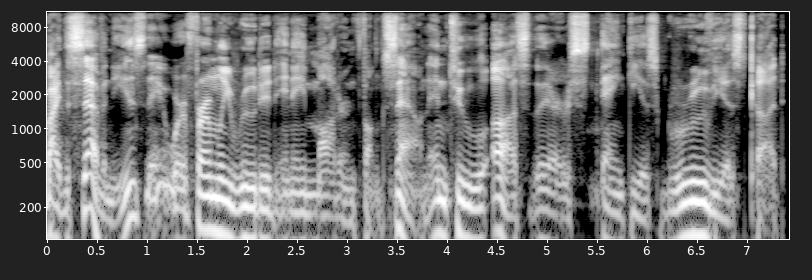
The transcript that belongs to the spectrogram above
By the 70s, they were firmly rooted in a modern funk sound, and to us, their stankiest, grooviest cut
